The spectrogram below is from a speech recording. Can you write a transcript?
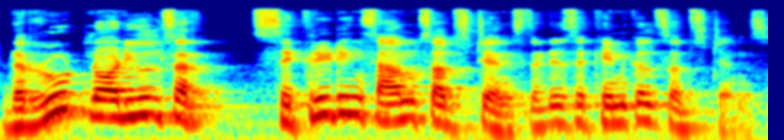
the root nodules are secreting some substance that is a chemical substance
